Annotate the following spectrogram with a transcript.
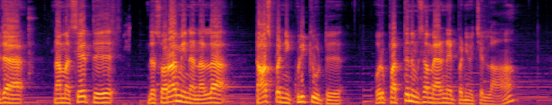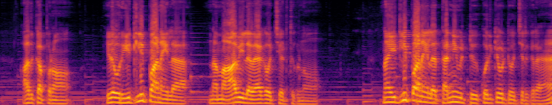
இதை நம்ம சேர்த்து இந்த சொரா மீனை நல்லா டாஸ் பண்ணி குலுக்கி விட்டு ஒரு பத்து நிமிஷம் மேரினேட் பண்ணி வச்சிடலாம். அதுக்கப்புறம் இதை ஒரு இட்லி பானையில் நம்ம ஆவியில் வேக வச்சு எடுத்துக்கணும். நான் இட்லி பானையில் தண்ணி விட்டு கொதிக்க விட்டு வச்சுருக்கிறேன்.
